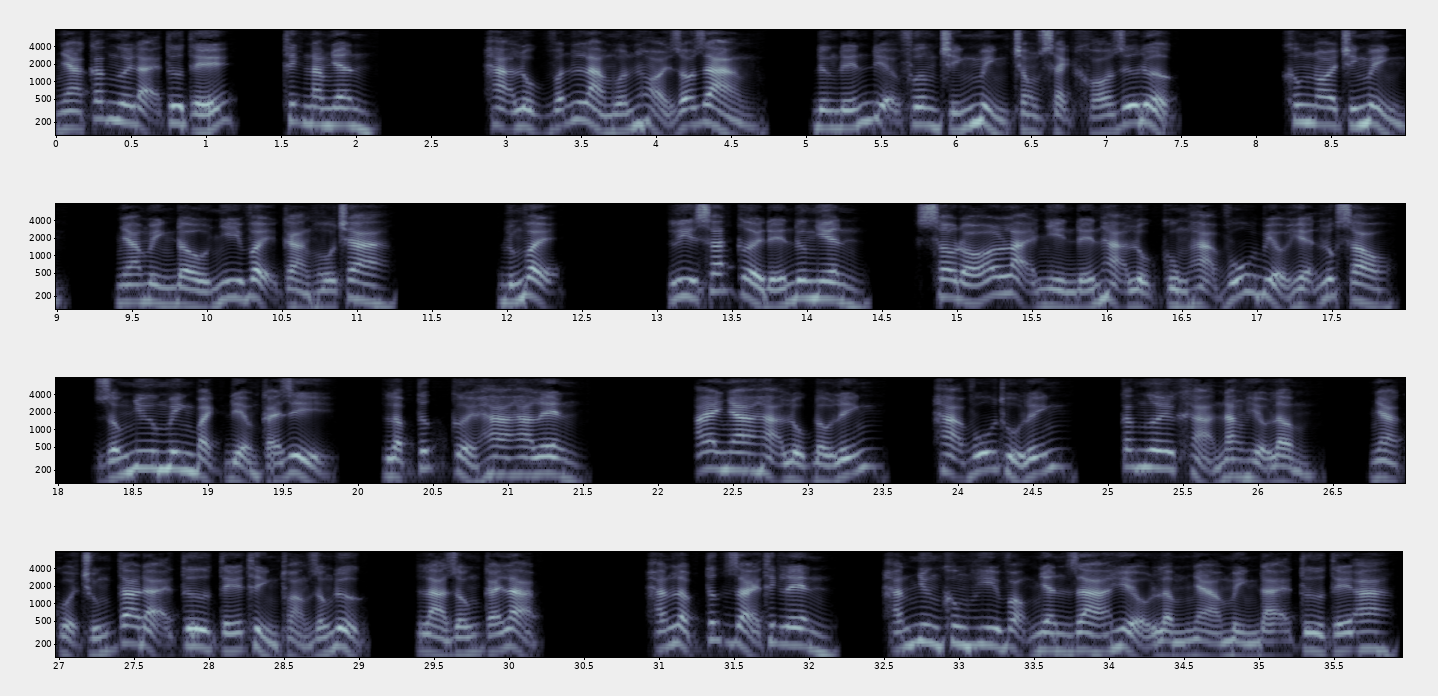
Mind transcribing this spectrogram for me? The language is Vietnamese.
Nhà các ngươi đại tư tế, thích nam nhân. Hạ lục vẫn là muốn hỏi rõ ràng, đừng đến địa phương chính mình trong sạch khó giữ được. Không nói chính mình, nhà mình đầu nhi vậy càng hố cha. Đúng vậy. Ly sát cười đến đương nhiên, sau đó lại nhìn đến hạ lục cùng hạ vũ biểu hiện lúc sau, giống như minh bạch điểm cái gì, lập tức cười ha ha lên. Ai nha hạ lục đầu lĩnh, hạ vũ thủ lĩnh, các ngươi khả năng hiểu lầm, nhà của chúng ta đại tư tế thỉnh thoảng giống được, là giống cái lạp. Hắn lập tức giải thích lên, hắn nhưng không hy vọng nhân ra hiểu lầm nhà mình đại tư tế A.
